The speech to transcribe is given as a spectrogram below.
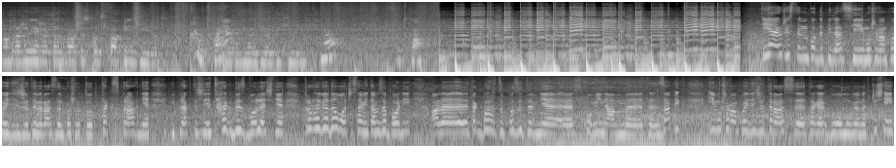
Mam wrażenie, że to chyba wszystko trwa 5 minut, Krótko, nie? jeżeli chodzi o bikini. No, krótko. Depilacji muszę Wam powiedzieć, że tym razem poszło to tak sprawnie i praktycznie tak bezboleśnie. Trochę wiadomo, czasami tam zaboli, ale tak bardzo pozytywnie e, wspominam e, ten zabieg i muszę Wam powiedzieć, że teraz, e, tak jak było mówione wcześniej,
